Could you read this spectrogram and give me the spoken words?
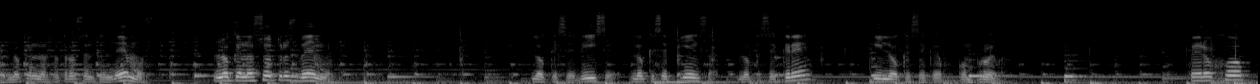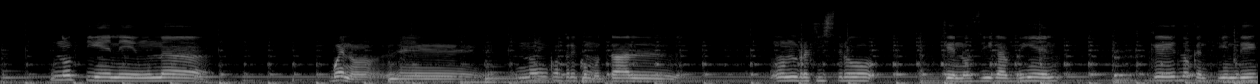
Es lo que nosotros entendemos, lo que nosotros vemos, lo que se dice, lo que se piensa, lo que se cree y lo que se comprueba. Pero Job no tiene una... Bueno, eh, no encontré como tal un registro que nos diga bien qué es lo que entiende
